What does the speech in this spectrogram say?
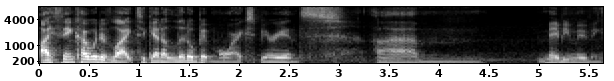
I think I would have liked to get a little bit more experience. Um, maybe moving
